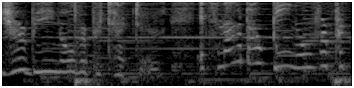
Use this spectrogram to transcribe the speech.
You're being overprotective. It's not about being overpro-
